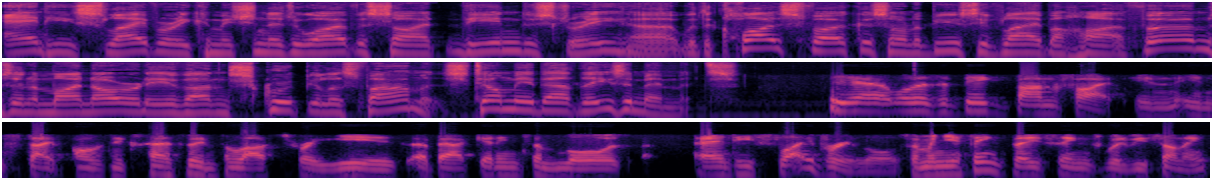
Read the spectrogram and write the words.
Anti Slavery Commissioner to oversight the industry uh, with a close focus on abusive labour hire firms and a minority of unscrupulous farmers. Tell me about these amendments. Yeah, well, there's a big bun fight in, in state politics, has been for the last three years, about getting some laws, anti slavery laws. I mean, you think these things would be something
